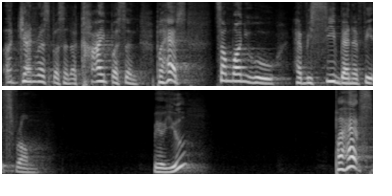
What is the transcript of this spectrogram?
a generous person, a kind person, perhaps someone you have received benefits from? Will you? Perhaps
